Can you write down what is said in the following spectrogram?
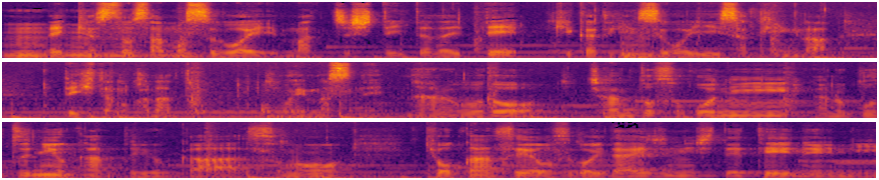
うん。でキャストさんもすいごいマッチしていただいて結果的にすごいいい作品ができたのかなと思いますね。なるほど。ちゃんとそこにあの没入感というかその共感性をすごい大事にして丁寧に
